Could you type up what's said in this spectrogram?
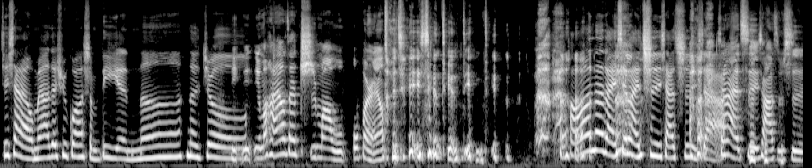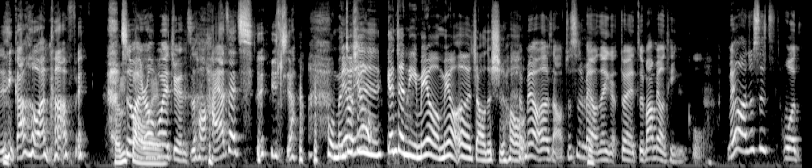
接下来我们要再去逛什么地点呢？那就你你你们还要再吃吗？我我本人要推荐一些甜点店。好啊，那来先来吃一下，吃一下，先来吃一下，是不是？你刚喝完咖啡，欸、吃完肉桂卷之后，还要再吃一下。我们就是跟着你，没有没有饿着的时候，没有饿着，就是没有那个对嘴巴没有停过，没有啊，就是我。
